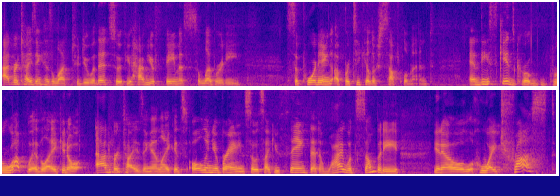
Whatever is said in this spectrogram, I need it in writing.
advertising has a lot to do with it. So if you have your famous celebrity supporting a particular supplement, and these kids grew, grew up with like, you know, advertising and like it's all in your brain. So it's like you think that why would somebody, you know, who I trust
